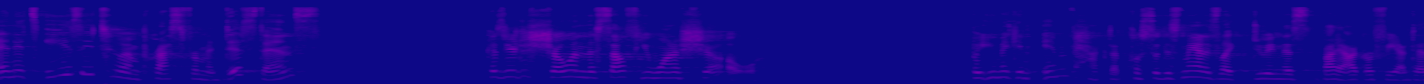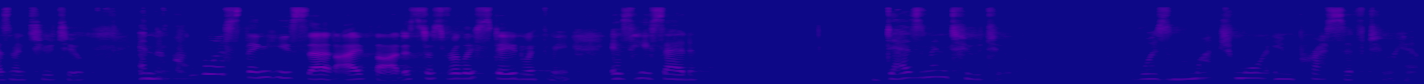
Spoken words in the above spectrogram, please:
And it's easy to impress from a distance because you're just showing the self you want to show but you make an impact up close. So this man is like doing this biography on Desmond Tutu. And the coolest thing he said, I thought, it's just really stayed with me, is he said, Desmond Tutu was much more impressive to him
